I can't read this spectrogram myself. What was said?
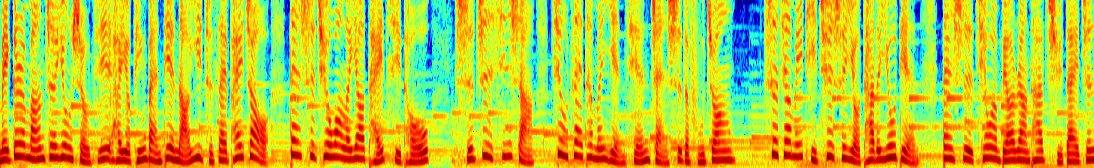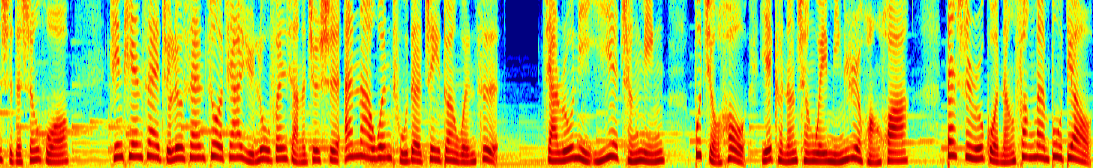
每个人忙着用手机，还有平板电脑一直在拍照，但是却忘了要抬起头，实质欣赏就在他们眼前展示的服装。社交媒体确实有它的优点，但是千万不要让它取代真实的生活。今天在九六三作家语录分享的就是安娜温图的这一段文字：假如你一夜成名，不久后也可能成为明日黄花。但是如果能放慢步调，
